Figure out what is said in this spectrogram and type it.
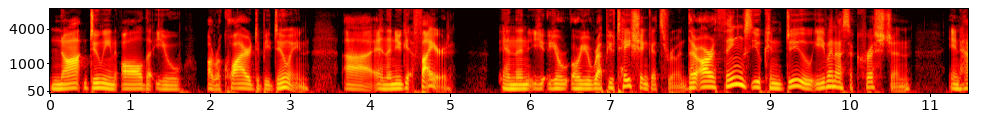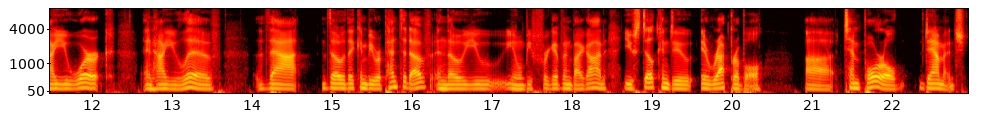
not doing all that you are required to be doing. Uh, and then you get fired and then you, your or your reputation gets ruined. There are things you can do even as a Christian in how you work and how you live that though they can be repented of and though you you know be forgiven by God, you still can do irreparable uh, temporal damage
